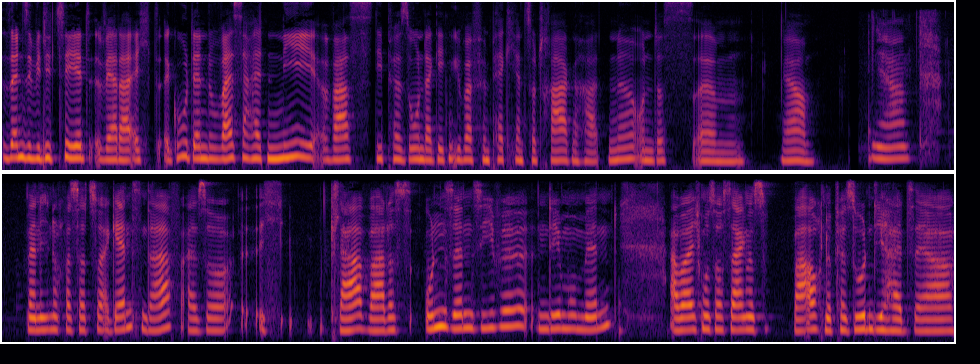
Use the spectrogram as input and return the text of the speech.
Sensibilität wäre da echt gut, denn du weißt ja halt nie, was die Person da gegenüber für ein Päckchen zu tragen hat, ne? Und das, ähm, ja. Ja, wenn ich noch was dazu ergänzen darf, also ich, klar war das unsensibel in dem Moment, aber ich muss auch sagen, es war auch eine Person, die halt sehr,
